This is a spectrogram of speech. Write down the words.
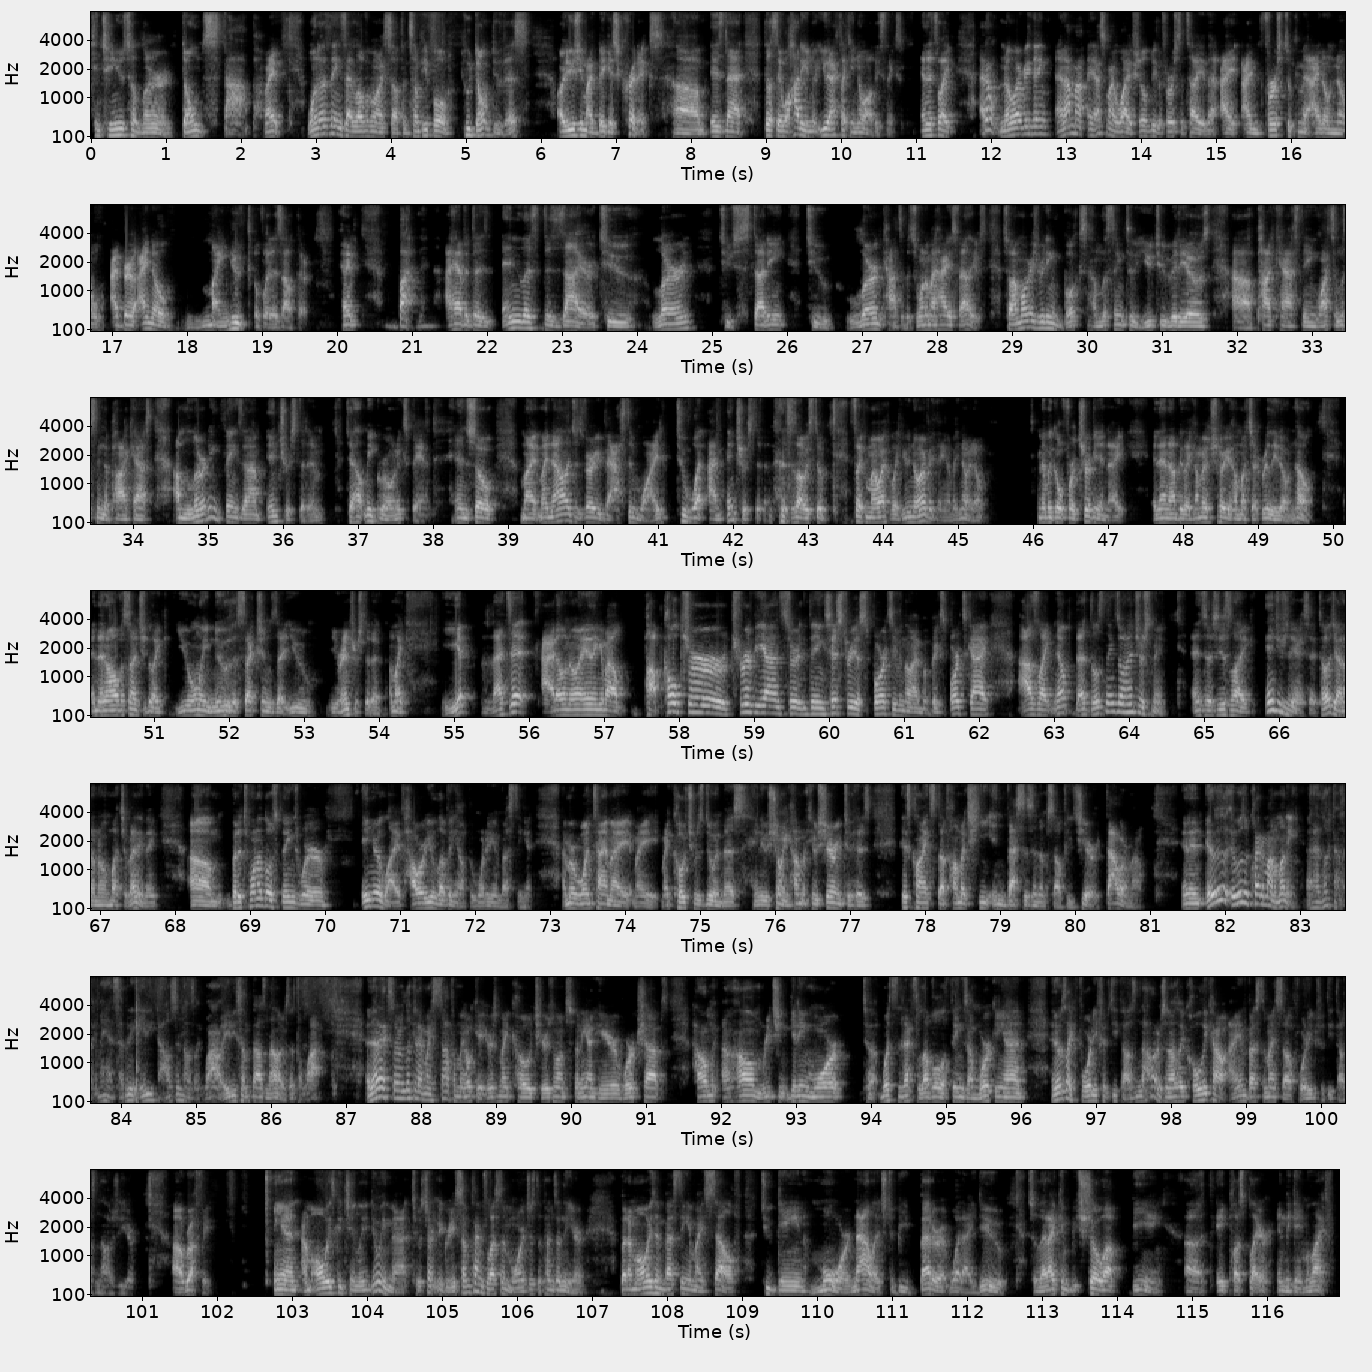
Continue to learn. Don't stop, right? One of the things I love about myself, and some people who don't do this are usually my biggest critics, um, is that they'll say, Well, how do you know? You act like you know all these things. And it's like, I don't know everything. And I'm, I ask my wife, she'll be the first to tell you that I, I'm first to commit. I don't know. I barely, I know minute of what is out there. Okay. But I have an endless desire to learn to study, to learn concepts. It's one of my highest values. So I'm always reading books. I'm listening to YouTube videos, uh, podcasting, watching, listening to podcasts. I'm learning things that I'm interested in to help me grow and expand. And so my, my knowledge is very vast and wide to what I'm interested in. This is always true. It's like my wife, like, you know everything. I'm like, no, I don't. And then we go for a trivia night. And then I'll be like, I'm going to show you how much I really don't know. And then all of a sudden she'd be like, you only knew the sections that you you're interested in. I'm like, Yep, that's it. I don't know anything about pop culture, trivia, and certain things, history of sports, even though I'm a big sports guy. I was like, nope, that those things don't interest me. And so she's like, interesting. I said, told you I don't know much of anything. Um, but it's one of those things where in your life, how are you leveling up and what are you investing in? I remember one time I my my coach was doing this and he was showing how much he was sharing to his his client stuff how much he invests in himself each year, dollar amount. And then it was, it was a quite amount of money. And I looked, I was like, man, 70, 80,000. I was like, wow, 80 some thousand dollars. That's a lot. And then I started looking at my stuff. I'm like, okay, here's my coach. Here's what I'm spending on here, workshops, how I'm, how I'm reaching, getting more to what's the next level of things I'm working on. And it was like 40, $50,000. And I was like, holy cow, I invest in myself 40 to $50,000 a year, uh, roughly. And I'm always continually doing that to a certain degree, sometimes less and more, it just depends on the year but I'm always investing in myself to gain more knowledge, to be better at what I do, so that I can be, show up being uh, a plus player in the game of life.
